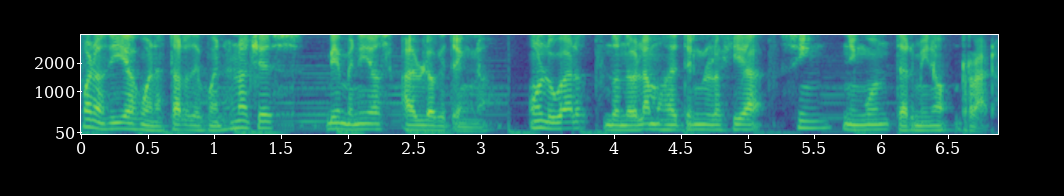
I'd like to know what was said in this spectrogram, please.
Buenos días, buenas tardes, buenas noches. Bienvenidos al Bloque Tecno, un lugar donde hablamos de tecnología sin ningún término raro.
